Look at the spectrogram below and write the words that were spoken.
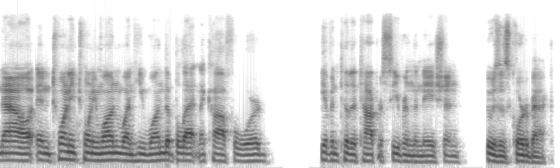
Now, in 2021, when he won the Biletnikoff Award, given to the top receiver in the nation, who was his quarterback?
